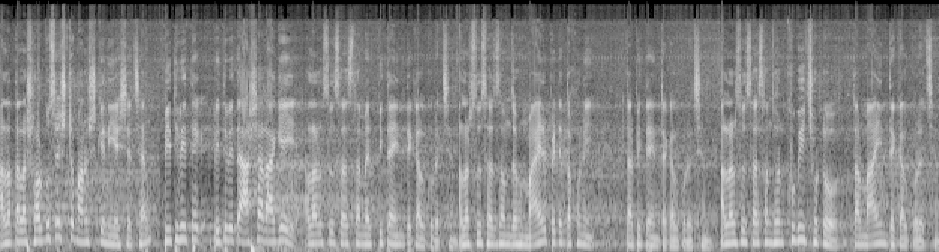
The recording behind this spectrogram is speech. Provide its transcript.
আল্লাহ তালা সর্বশ্রেষ্ঠ মানুষকে নিয়ে এসেছেন। পৃথিবী থেকে পৃথিবীতে আসার আগেই আল্লাহ রসুল ইসলামের পিতা ইন্তেকাল করেছেন। আল্লাহ রসুল ইসলাম যখন মায়ের পেটে তখনই তার পিতা ইন্তেকাল করেছেন। আল্লাহ রসুল সাল্লাম যখন খুবই ছোট তার মা ইন্তেকাল করেছেন।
